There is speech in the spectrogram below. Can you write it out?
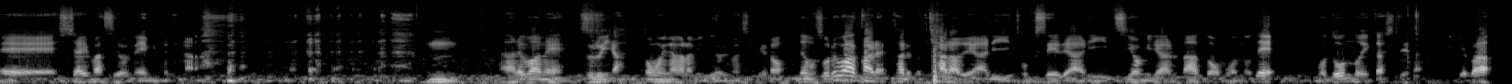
えー、しちゃいますよね、みたいな。うん。あれはね、ずるいな、と思いながら見ておりましたけど、でもそれは彼、彼のキャラであり、特性であり、強みであるなと思うので、もうどんどん活かしていけば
